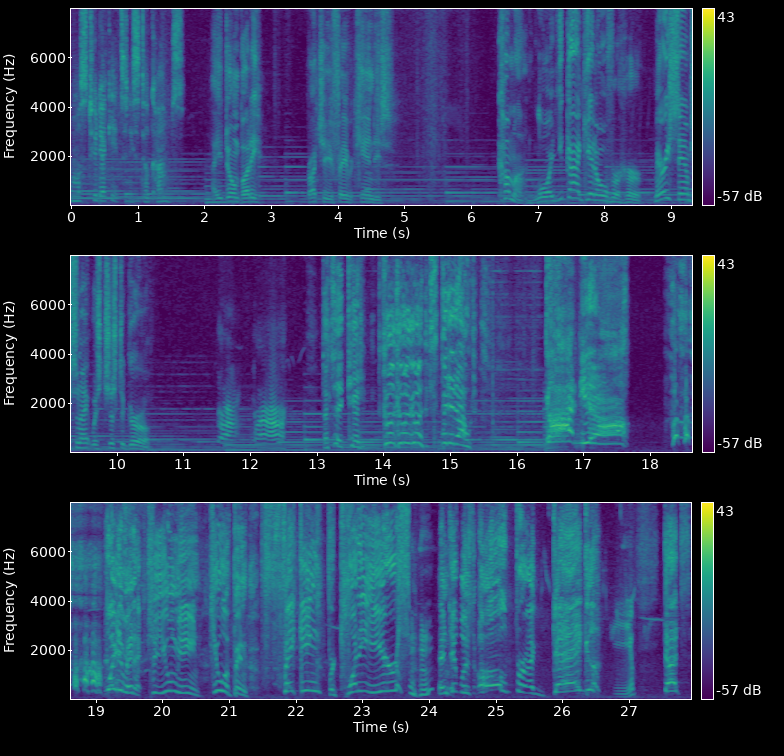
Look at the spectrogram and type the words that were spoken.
Almost two decades, and he still comes. How you doing, buddy? Brought you your favorite candies. Come on, Lloyd, you gotta get over her. Mary Samsonite was just a girl. That's it, kid. Come on, come on, come on. Spit it out. God, yeah! Wait a minute. So you mean you have been faking for 20 years? Mm-hmm. And it was all for a gag? Yep. That's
